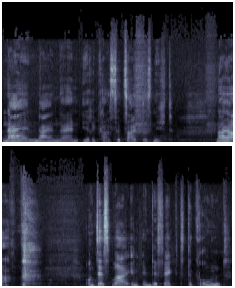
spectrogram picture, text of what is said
Nein, nein, nein, ihre Kasse zahlt das nicht. Naja, und das war im Endeffekt der Grund,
